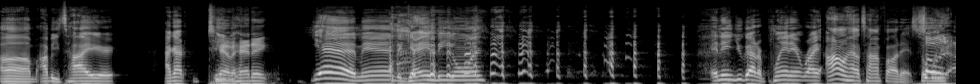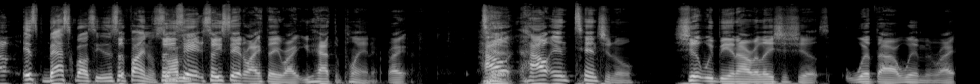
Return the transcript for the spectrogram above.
Um, I be tired. I got TV. you have a headache? Yeah, man. The game be on. and then you got to plan it right. I don't have time for all that. So, So, it- uh, it's basketball season. It's the finals. So, So, you I'm, said so you said the right thing, right? You have to plan it, right? How how intentional should we be in our relationships with our women, right?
